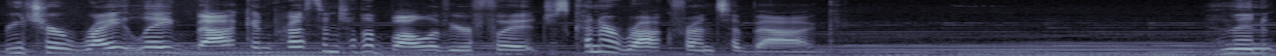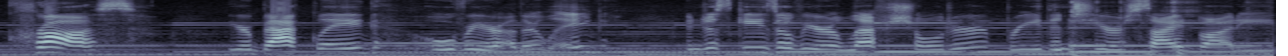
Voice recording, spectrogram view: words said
Reach your right leg back and press into the ball of your foot. Just kind of rock front to back. And then cross your back leg over your other leg and just gaze over your left shoulder. Breathe into your side body.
